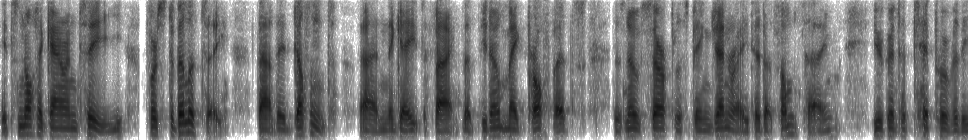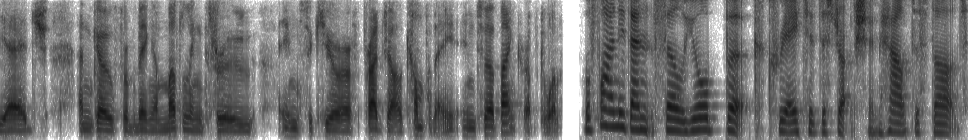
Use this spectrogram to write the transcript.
it's not a guarantee for stability. That it doesn't uh, negate the fact that if you don't make profits, there's no surplus being generated at some time, you're going to tip over the edge and go from being a muddling through, insecure, fragile company into a bankrupt one. Well, finally, then, Phil, your book, Creative Destruction How to Start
